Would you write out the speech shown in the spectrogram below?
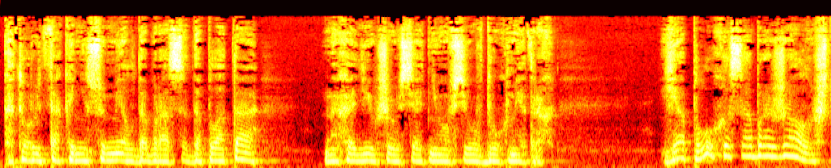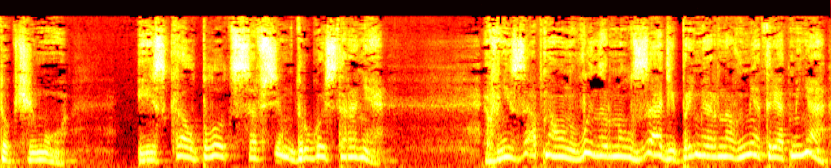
который так и не сумел добраться до плота, находившегося от него всего в двух метрах. Я плохо соображал, что к чему, и искал плод совсем другой стороне. Внезапно он вынырнул сзади, примерно в метре от меня,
